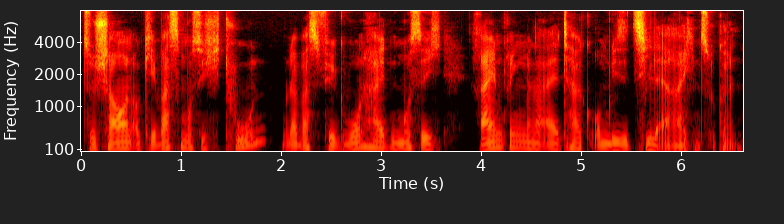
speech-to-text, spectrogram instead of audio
zu schauen, okay, was muss ich tun oder was für Gewohnheiten muss ich reinbringen in meinen Alltag, um diese Ziele erreichen zu können.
